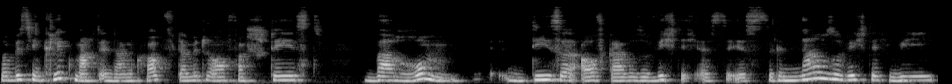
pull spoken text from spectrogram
so ein bisschen Klick macht in deinem Kopf, damit du auch verstehst, warum diese Aufgabe so wichtig ist. Sie ist genauso wichtig wie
